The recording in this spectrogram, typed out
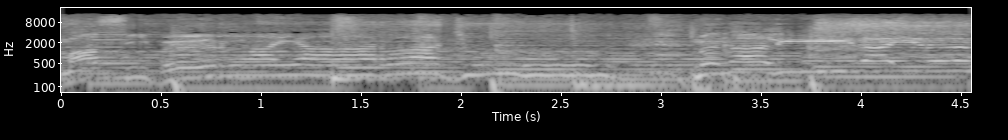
masih berlayar laju. Mengalir air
